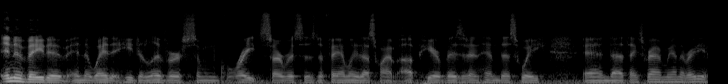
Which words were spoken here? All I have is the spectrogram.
innovative in the way that he delivers some great services to family. That's why I'm up here visiting him this week. And uh, thanks for having me on the radio.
